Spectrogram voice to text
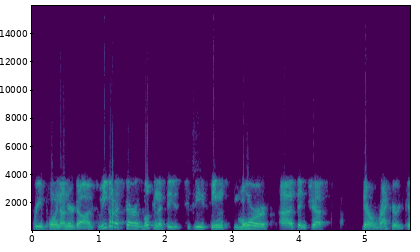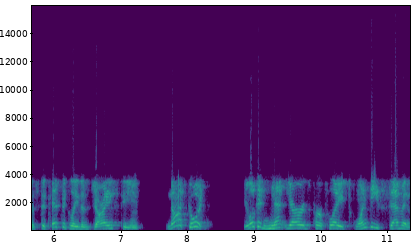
three point underdogs?" We got to start looking at these these teams more uh, than just their record, because statistically, this Giants team not good. You look at net yards per play, 27th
